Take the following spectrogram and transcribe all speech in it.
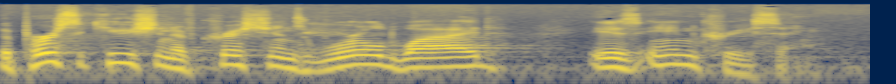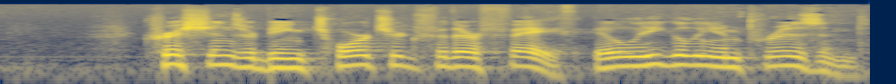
The persecution of Christians worldwide is increasing. Christians are being tortured for their faith, illegally imprisoned,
